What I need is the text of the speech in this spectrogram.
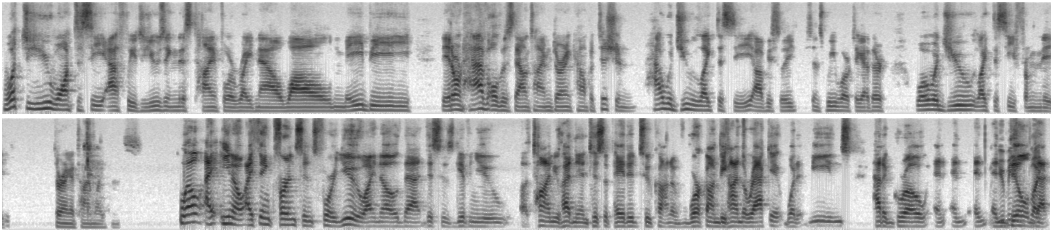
what do you want to see athletes using this time for right now? While maybe they don't have all this downtime during competition, how would you like to see, obviously, since we work together, what would you like to see from me during a time like this? Well, I, you know, I think, for instance, for you, I know that this has given you a time you hadn't anticipated to kind of work on behind the racket, what it means, how to grow and and and, and you mean build like that,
